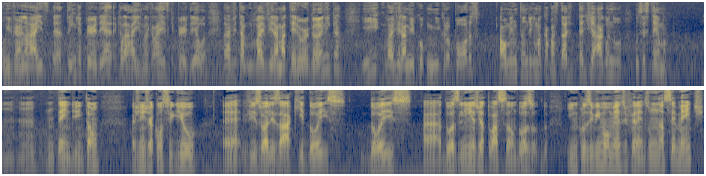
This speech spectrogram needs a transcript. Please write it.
o inverno a raiz é, tende a perder aquela raiz, mas aquela raiz que perdeu vai virar, vai virar matéria orgânica e vai virar micro, microporos, aumentando digamos, a capacidade até de água no, no sistema. Uhum, entendi. Então a gente já conseguiu é, visualizar aqui dois, dois, uh, duas linhas de atuação, duas, inclusive em momentos diferentes. Um na semente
